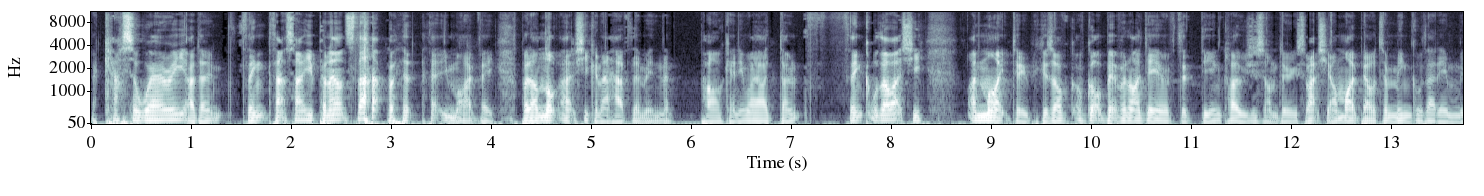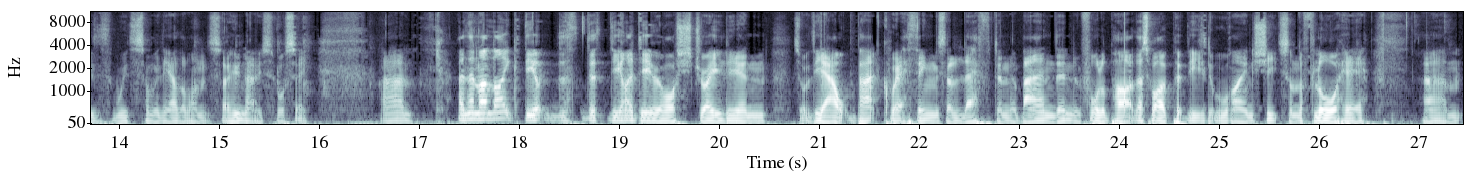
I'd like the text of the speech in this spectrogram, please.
a cassowary. I don't think that's how you pronounce that, but it might be. But I'm not actually going to have them in the park anyway. I don't think. Although actually, I might do because I've, I've got a bit of an idea of the, the enclosures I'm doing. So actually, I might be able to mingle that in with with some of the other ones. So who knows? We'll see. Um, and then I like the, the, the the idea of Australian sort of the outback where things are left and abandoned and fall apart. That's why I put these little iron sheets on the floor here um,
